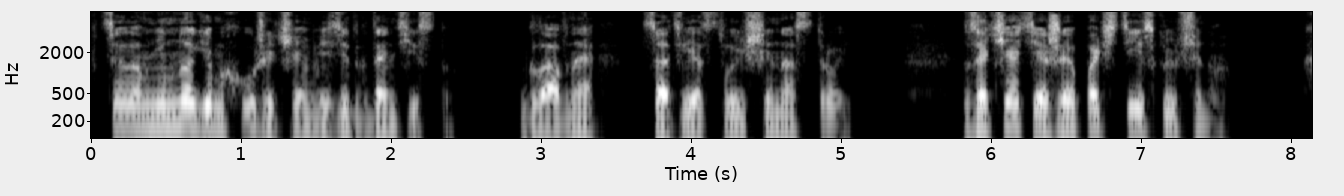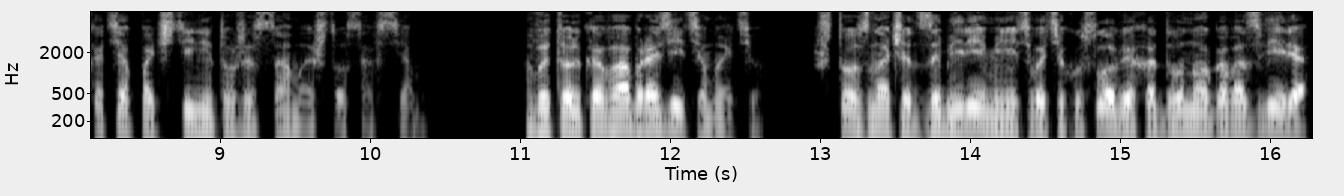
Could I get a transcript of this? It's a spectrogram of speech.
В целом немногим хуже, чем визит к дантисту. Главное — соответствующий настрой. Зачатие же почти исключено. Хотя почти не то же самое, что совсем. Вы только вообразите, Мэтью, что значит забеременеть в этих условиях от двуногого зверя,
